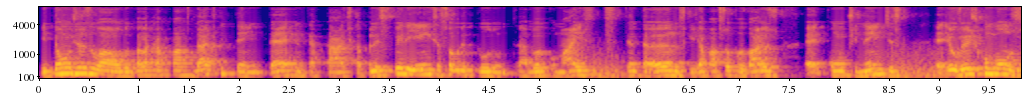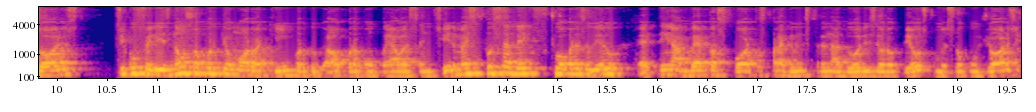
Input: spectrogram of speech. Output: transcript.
Então o Gesualdo, pela capacidade que tem, técnica, tática, pela experiência, sobretudo, um treinador com mais de 70 anos, que já passou por vários é, continentes, é, eu vejo com bons olhos. Fico feliz não só porque eu moro aqui em Portugal, por acompanhar bastante ele, mas por saber que o futebol brasileiro é, tem aberto as portas para grandes treinadores europeus. Começou com o Jorge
